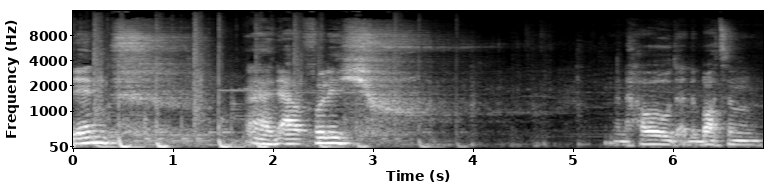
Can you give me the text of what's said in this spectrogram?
Breathe in and out fully. And hold at the bottom.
